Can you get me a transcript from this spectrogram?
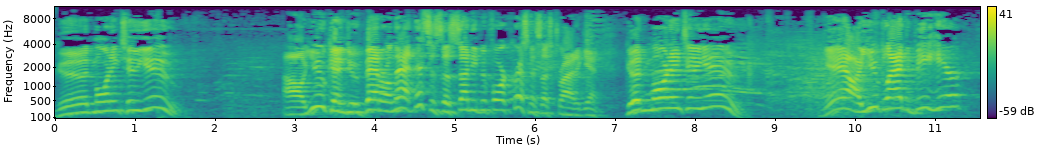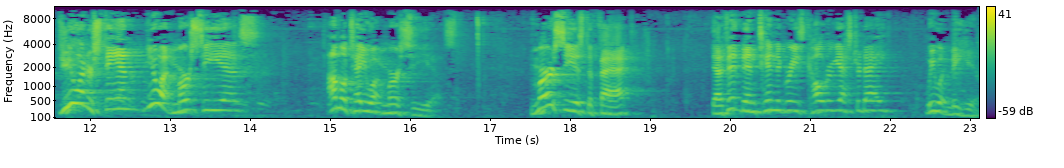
Good morning to you. Oh, you can do better on that. This is the Sunday before Christmas. Let's try it again. Good morning to you. Yeah, are you glad to be here? Do you understand? You know what mercy is? I'm going to tell you what mercy is. Mercy is the fact that if it had been 10 degrees colder yesterday, we wouldn't be here.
